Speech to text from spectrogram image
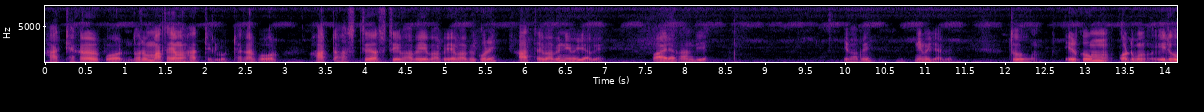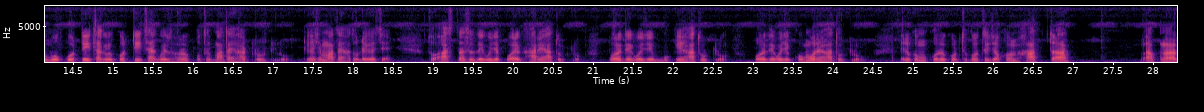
হাত ঠেকানোর পর, ধরো মাথায় আমার হাত ঠেকলো, ঠেকার পর হাতটা আস্তে আস্তে এভাবে এভাবে এভাবে করে হাতটা এভাবে নেমে যাবে। পায়ের এখান দিয়ে এভাবে নেমে যাবে। তো এরকম অটো এরকম বুক করতেই থাকবে করতেই থাকবে। ধরো প্রথমে মাথায় হাত উঠল, ঠিক আছে? মাথায় হাত উঠে গেছে। তো আস্তে আস্তে দেখবে যে পরে ঘাড়ে হাত উঠল, পরে দেখবে যে বুকে হাত উঠল, পরে দেখবে যে কোমরে হাত উঠল। এরকম করে করতে করতে যখন হাতটা আপনার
